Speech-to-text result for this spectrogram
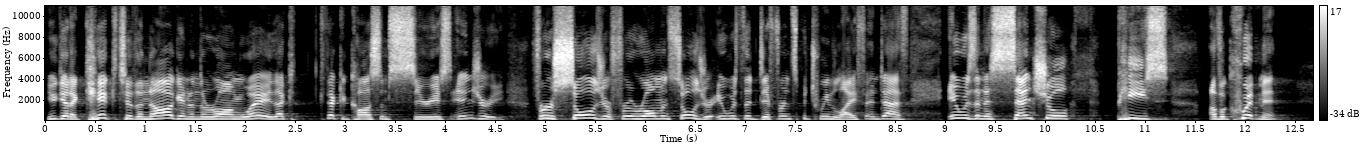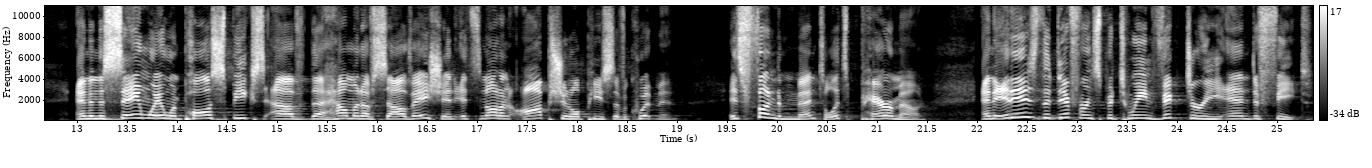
You get a kick to the noggin in the wrong way, that could, that could cause some serious injury. For a soldier, for a Roman soldier, it was the difference between life and death. It was an essential piece of equipment. And in the same way, when Paul speaks of the helmet of salvation, it's not an optional piece of equipment. It's fundamental, it's paramount. And it is the difference between victory and defeat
